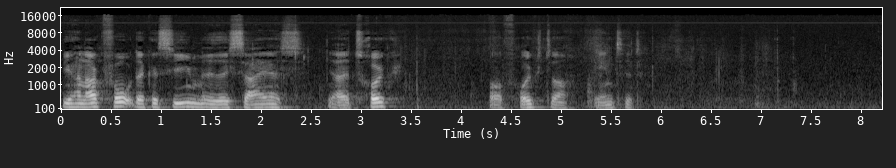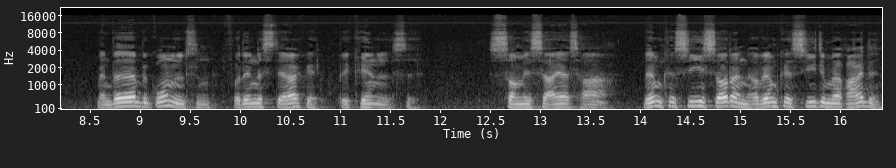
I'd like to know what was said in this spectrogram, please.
Vi har nok få, der kan sige med Esajas, jeg er tryg og frygter intet. Men hvad er begrundelsen for denne stærke bekendelse, som Esajas har? Hvem kan sige sådan, og hvem kan sige det med rette?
